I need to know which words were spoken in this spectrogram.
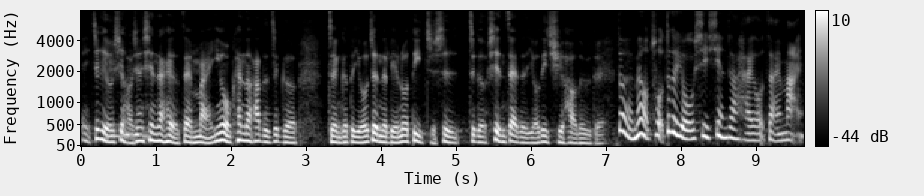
哎，这个游戏好像现在还有在卖，因为我看到它的这个整个的邮政的联络地址是这个现在的邮地区号，对不对？对，没有错，这个游戏现在还有在卖。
